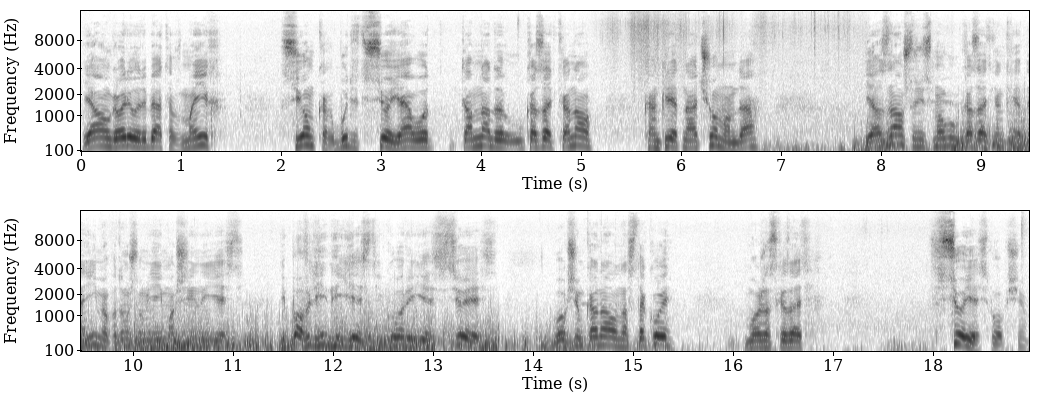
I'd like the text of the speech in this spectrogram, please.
Я вам говорил, ребята, в моих съемках будет все. Я вот там надо указать канал, конкретно о чем он, да. Я знал, что не смогу указать конкретное имя, потому что у меня и машины есть, и павлины есть, и горы есть, все есть. В общем, канал у нас такой, можно сказать, все есть в общем.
